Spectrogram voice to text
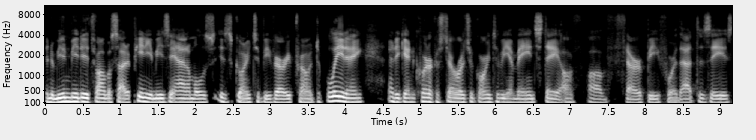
An immune mediated thrombocytopenia means the animal is, is, going to be very prone to bleeding. And again, corticosteroids are going to be a mainstay of, of therapy for that disease.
